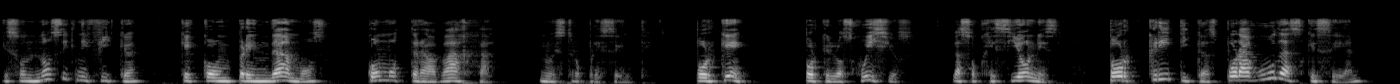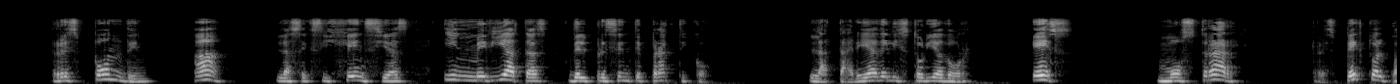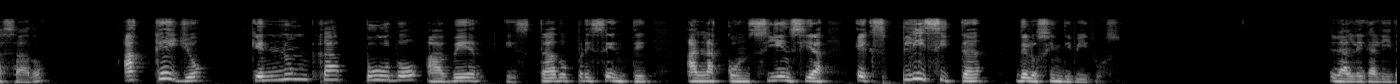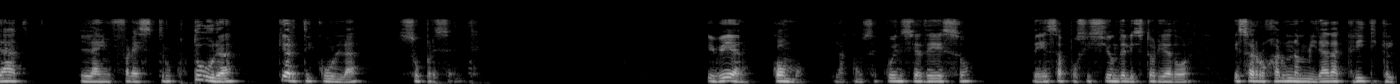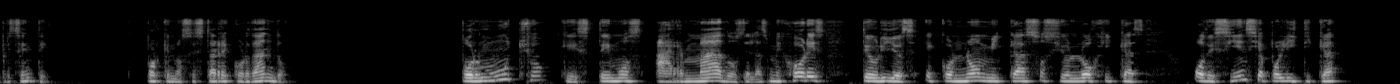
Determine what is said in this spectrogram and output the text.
eso no significa que comprendamos cómo trabaja nuestro presente. ¿Por qué? Porque los juicios, las objeciones, por críticas, por agudas que sean, responden a las exigencias inmediatas del presente práctico. La tarea del historiador es mostrar respecto al pasado aquello que nunca pudo haber estado presente a la conciencia explícita de los individuos. La legalidad, la infraestructura que articula su presente. Y vean cómo. La consecuencia de eso, de esa posición del historiador, es arrojar una mirada crítica al presente, porque nos está recordando, por mucho que estemos armados de las mejores teorías económicas, sociológicas o de ciencia política,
